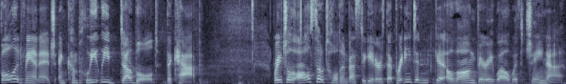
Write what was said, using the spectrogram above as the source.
full advantage and completely doubled the cap. Rachel also told investigators that Brittany didn't get along very well with Jayna.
